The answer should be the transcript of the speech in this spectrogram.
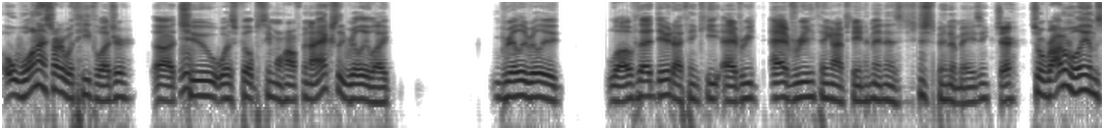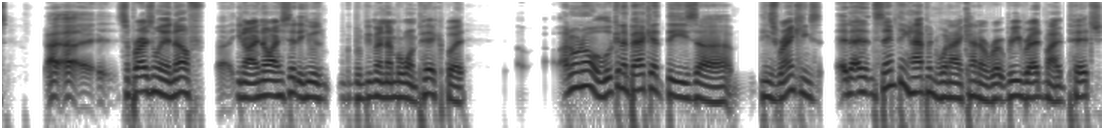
one, I started with Heath Ledger. Uh, Mm. two was Philip Seymour Hoffman. I actually really like, really really love that dude. I think he every everything I've seen him in has just been amazing. Sure. So Robin Williams, uh, surprisingly enough, uh, you know, I know I said he was would be my number one pick, but I don't know. Looking back at these uh, these rankings, and, and the same thing happened when I kind of re- reread my pitch.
